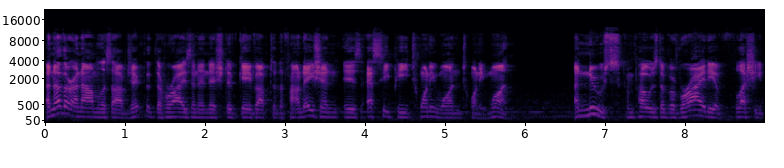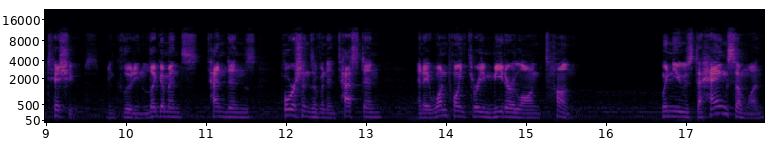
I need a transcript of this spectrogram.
Another anomalous object that the Horizon Initiative gave up to the Foundation is SCP 2121, a noose composed of a variety of fleshy tissues, including ligaments, tendons, portions of an intestine, and a 1.3 meter long tongue. When used to hang someone,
